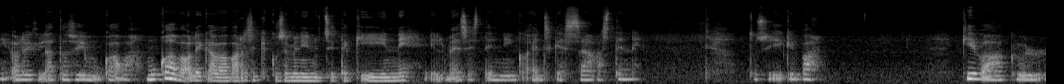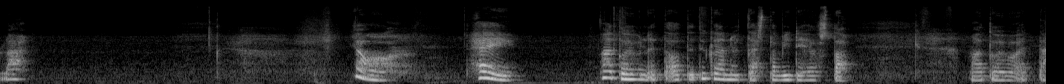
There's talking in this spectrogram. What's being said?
Niin oli kyllä tosi mukava. Mukava oli käydä varsinkin, kun se meni nyt sitten kiinni ilmeisesti niin ensi kesään asti. Niin tosi kiva. Kivaa kyllä. Joo. Hei. Mä toivon, että olette tykännyt tästä videosta. Mä toivon, että,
